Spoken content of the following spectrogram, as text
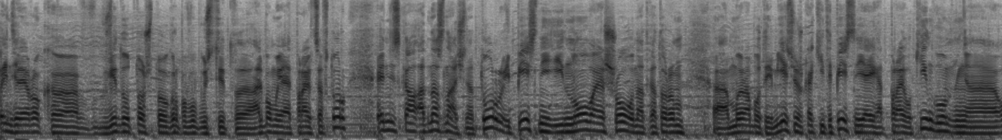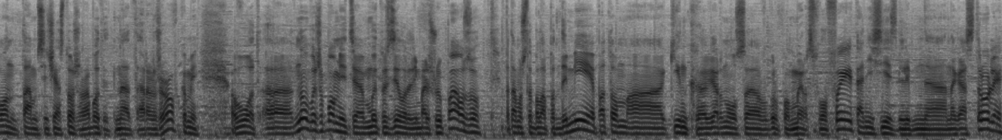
Энди Рок э, ввиду то, что группа выпустит э, альбом и отправится в тур, Энди сказал однозначно тур и песни и новое шоу, над которым э, мы работаем. Есть уже какие-то песни, я их отправил Кингу, он там сейчас тоже работает над аранжировками. Вот. ну, вы же помните, мы тут сделали небольшую паузу, потому что была пандемия, потом Кинг вернулся в группу Mercyful Fate, они съездили на гастроли.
